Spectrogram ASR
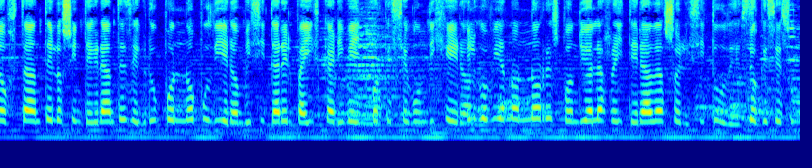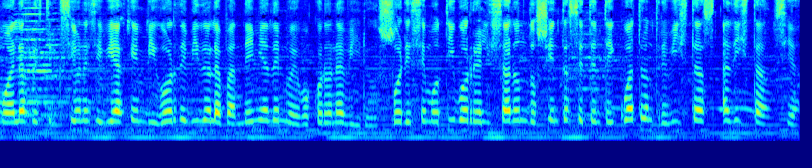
No obstante, los integrantes del grupo no pudieron visitar el país caribeño porque, según dijeron, el gobierno no respondió a las reiteradas solicitudes, lo que se sumó a las restricciones de viaje en vigor debido a la pandemia del nuevo coronavirus. Por ese motivo realizaron 274 entrevistas a distancia.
